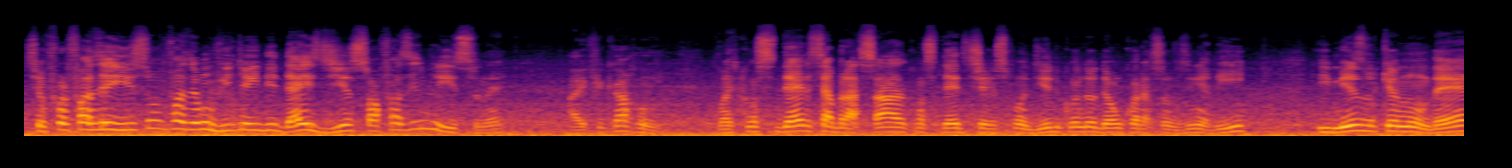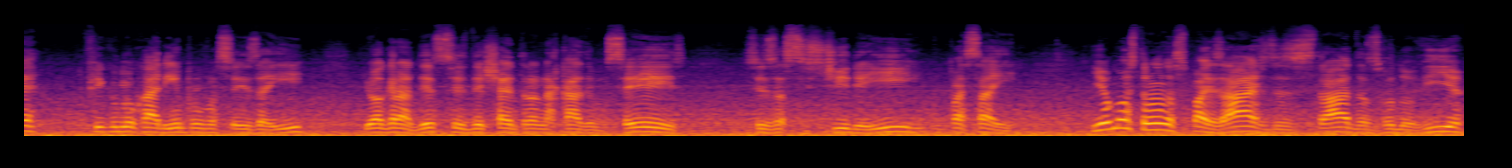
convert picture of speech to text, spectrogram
Se eu for fazer isso, eu vou fazer um vídeo aí de 10 dias só fazendo isso, né? Aí fica ruim. Mas considere-se abraçado, considere-se respondido quando eu der um coraçãozinho ali. E mesmo que eu não der, fica o meu carinho por vocês aí. Eu agradeço vocês deixarem entrar na casa de vocês, vocês assistirem aí e passar aí. E eu mostrando as paisagens, as estradas, as rodovias,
